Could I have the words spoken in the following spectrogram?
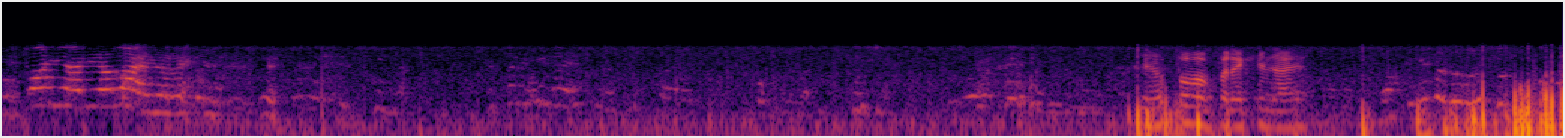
Компанія авіалайнери. Його пова перехиляє. Я було, що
